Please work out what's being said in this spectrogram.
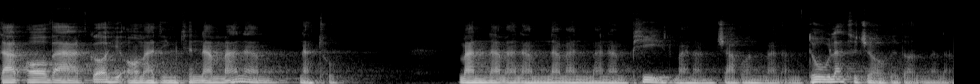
در آوردگاهی آمدیم که نه منم نه تو. من نه منم منم پیر منم جوان منم دولت جاودان منم.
